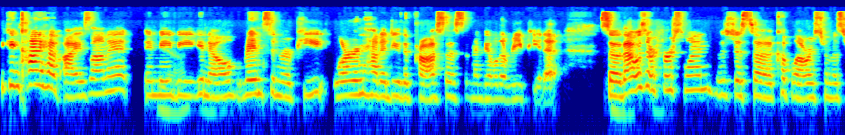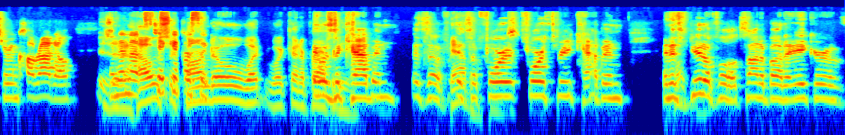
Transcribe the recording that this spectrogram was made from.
we can kind of have eyes on it and maybe, yeah. you know, rinse and repeat, learn how to do the process and then be able to repeat it. So that was our first one. It was just a couple hours from us here in Colorado. Is and it then a house, a condo? A, what what kind of property? It was a cabin. It's a cabin. it's a four four three cabin and it's beautiful. It's on about an acre of,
